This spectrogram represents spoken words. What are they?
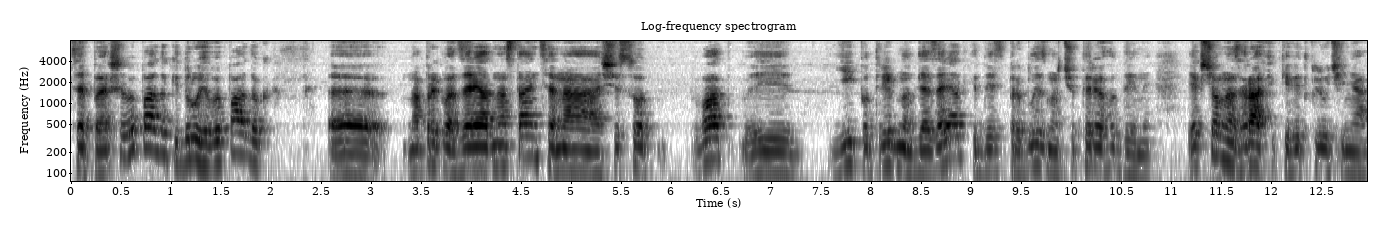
Це перший випадок. І другий випадок, е, наприклад, зарядна станція на 600 Вт, і їй потрібно для зарядки десь приблизно 4 години. Якщо в нас графіки відключення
